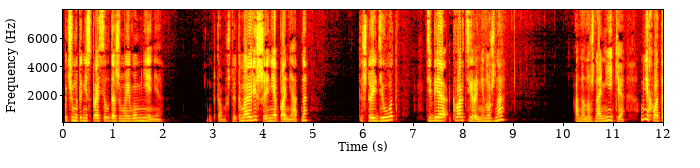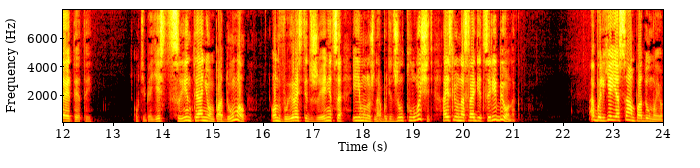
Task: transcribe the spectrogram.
Почему ты не спросил даже моего мнения? Потому что это мое решение, понятно. Ты что, идиот? Тебе квартира не нужна? Она нужна Нике. Мне хватает этой. У тебя есть сын, ты о нем подумал? Он вырастет, женится, и ему нужна будет жилплощадь. А если у нас родится ребенок? Об Илье я сам подумаю,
